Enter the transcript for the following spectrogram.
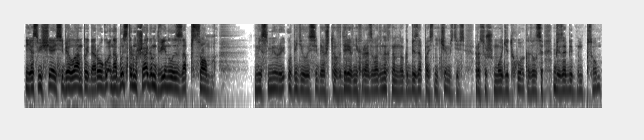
и, освещая себе лампой дорогу, она быстрым шагом двинулась за псом. Мисс Мюррей убедила себя, что в древних развалинах намного безопаснее, чем здесь, раз уж Моди Тху оказался безобидным псом.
